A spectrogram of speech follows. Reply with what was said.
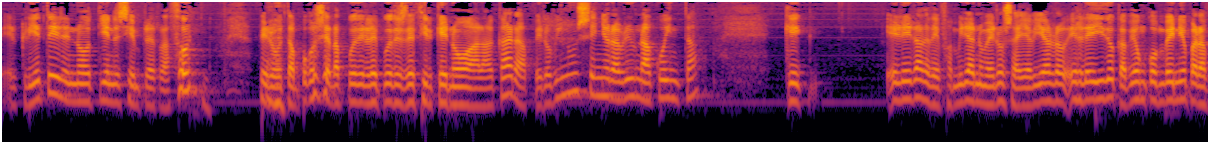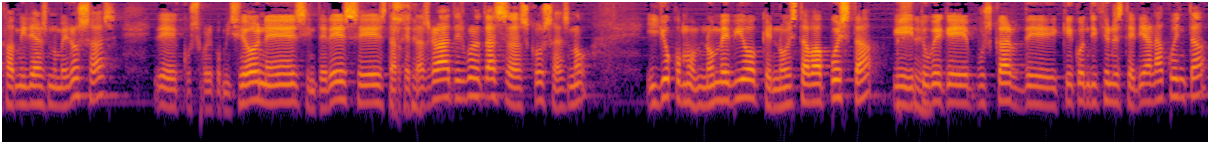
el cliente no tiene siempre razón, pero tampoco se la puede, le puedes decir que no a la cara. Pero vino un señor a abrir una cuenta que él era de familia numerosa y había he leído que había un convenio para familias numerosas de, sobre comisiones, intereses, tarjetas gratis, bueno, todas esas cosas, ¿no? Y yo, como no me vio que no estaba puesta y Sí. tuve que buscar de qué condiciones tenía la cuenta,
